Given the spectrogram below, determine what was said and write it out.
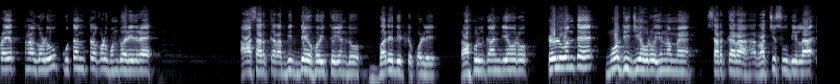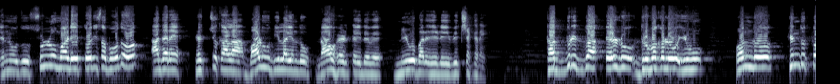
ಪ್ರಯತ್ನಗಳು, ಕುತಂತ್ರಗಳು ಮುಂದುವರಿದರೆ ಆ ಸರ್ಕಾರ ಬಿದ್ದೇ ಹೋಯಿತು ಎಂದು ಬರೆದಿಟ್ಟುಕೊಳ್ಳಿ. ರಾಹುಲ್ ಗಾಂಧಿಯವರು ಹೇಳುವಂತೆ ಮೋದಿಜಿಯವರು ಇನ್ನೊಮ್ಮೆ ಸರ್ಕಾರ ರಚಿಸುವುದಿಲ್ಲ ಎನ್ನುವುದು ಸುಳ್ಳು ಮಾಡಿ ತೋರಿಸಬಹುದು, ಆದರೆ ಹೆಚ್ಚು ಕಾಲ ಬಾಳುವುದಿಲ್ಲ ಎಂದು ನಾವು ಹೇಳ್ತಾ ಇದ್ದೇವೆ. ನೀವು ಬರೆದಿಡಿ ವೀಕ್ಷಕರೇ. ತದ್ವಿರುದ್ಧ ಎರಡು ಧ್ರುವಗಳು ಇವು. ಒಂದು ಹಿಂದುತ್ವ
